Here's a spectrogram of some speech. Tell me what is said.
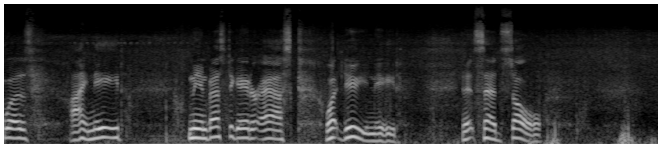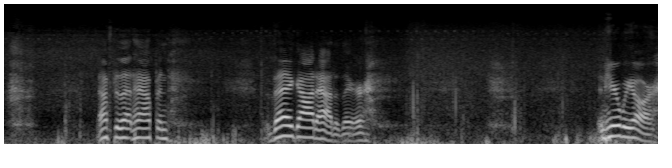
was, I need, and the investigator asked, what do you need? And it said soul. After that happened, they got out of there. And here we are.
